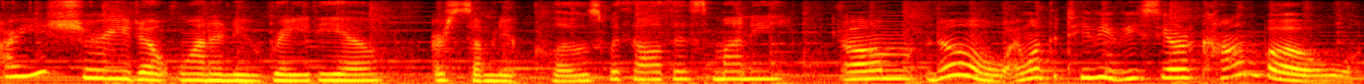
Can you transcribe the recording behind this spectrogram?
Are you sure you don't want a new radio or some new clothes with all this money? Um, no, I want the TV VCR combo.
